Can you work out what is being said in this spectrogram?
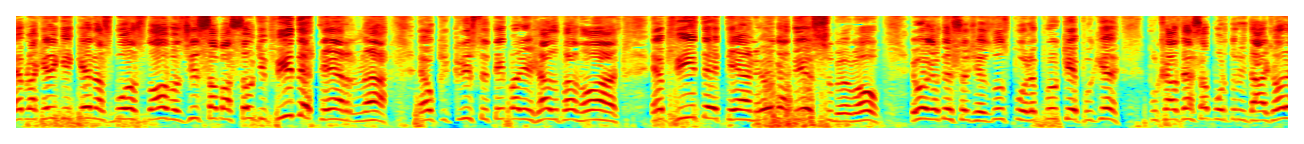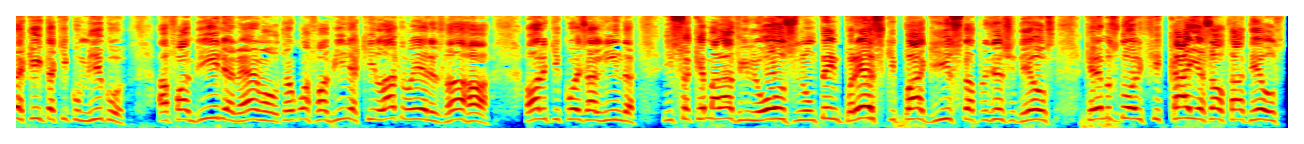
É para aquele que quer nas boas novas de salvação de vida eterna. É o que Cristo tem planejado para nós. É vida eterna. Eu agradeço, meu irmão. Eu agradeço a Jesus por, por quê? Porque por causa dessa oportunidade. Olha quem está aqui comigo, a família, né, irmão? Estou com a família aqui, lá estão eles, lá. Olha que coisa linda. Isso aqui é maravilhoso, não tem preço que pague isso na presença de Deus. Queremos glorificar e exaltar a Deus.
